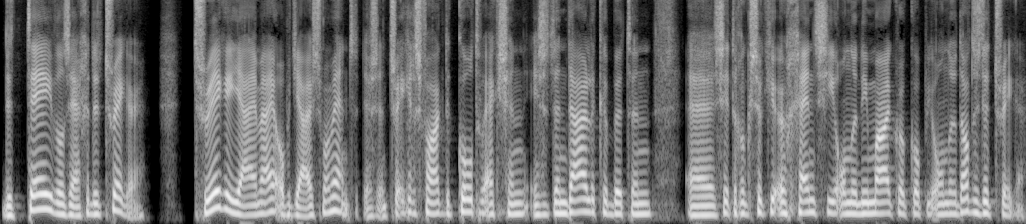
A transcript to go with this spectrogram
De T wil zeggen de trigger. Trigger jij mij op het juiste moment? Dus een trigger is vaak de call to action. Is het een duidelijke button? Eh, zit er ook een stukje urgentie onder die microcopy onder? Dat is de trigger.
